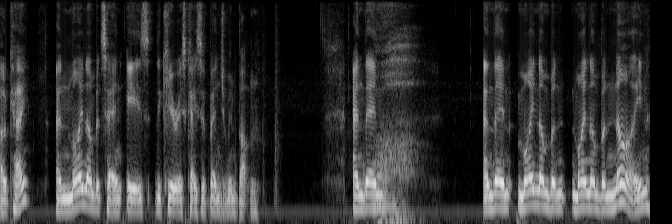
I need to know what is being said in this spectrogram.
Okay, and my number ten is The Curious Case of Benjamin Button, and then. And then my number my number nine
